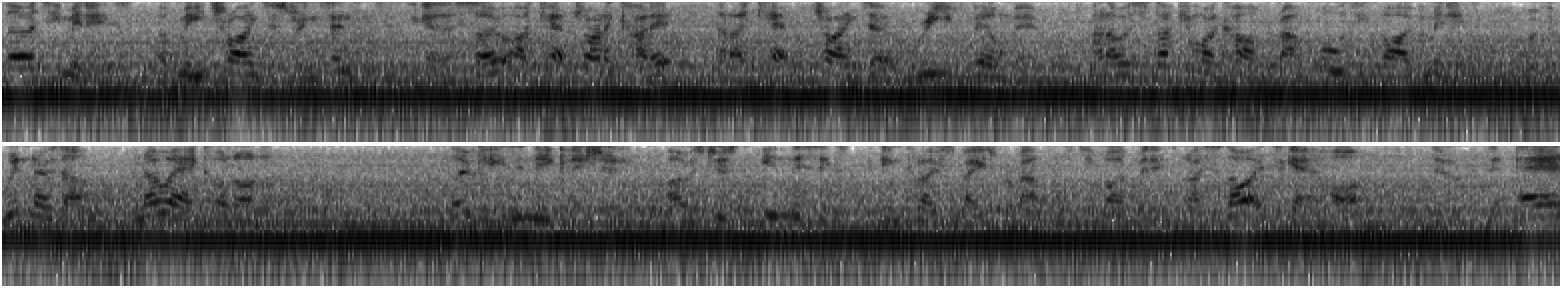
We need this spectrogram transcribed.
30 minutes of me trying to string sentences together. So I kept trying to cut it and I kept trying to refilm it. And I was stuck in my car for about 45 minutes with the windows up, no aircon on, no keys in the ignition. I was just in this enclosed space for about 45 minutes and I started to get hot. The, the air,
